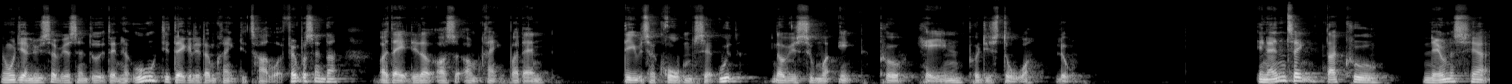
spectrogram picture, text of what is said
nogle af de analyser, vi har sendt ud i den her uge. De dækker lidt omkring de 30-årige 5%, og i dag lidt også omkring, hvordan debitorgruppen ser ud, når vi zoomer ind på hagen på de store lån. En anden ting, der kunne nævnes her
